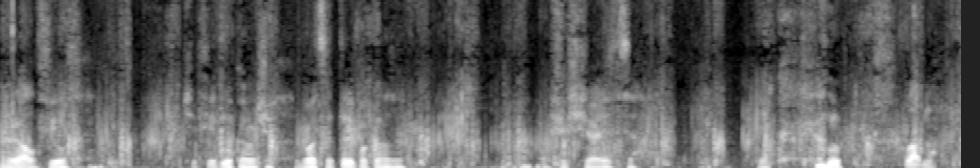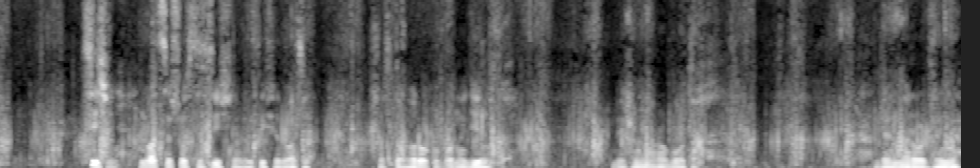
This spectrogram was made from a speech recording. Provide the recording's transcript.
Реал Філ. Чи фіт, ну коротше, 23 показує. Ощущається. Як. Ну, ладно. Січень, 26 січня 2026 року, понеділок. Біжу на роботу. День народження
